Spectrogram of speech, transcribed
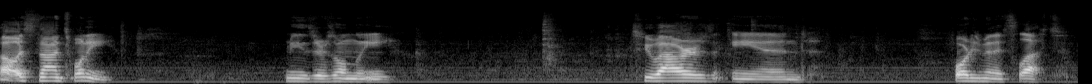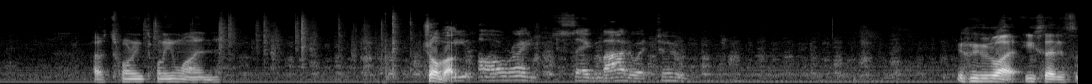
Oh, it's 920. Means there's only two hours and 40 minutes left of 2021. Joel Be all right say goodbye to it too. what? You said it's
